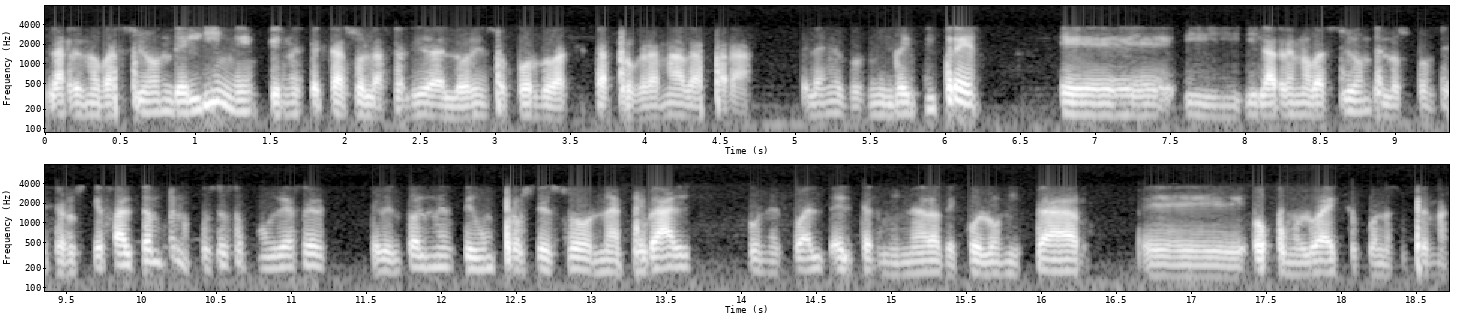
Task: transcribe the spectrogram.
la renovación del INE, que en este caso la salida de Lorenzo Córdoba que está programada para el año 2023, eh, y, la renovación de los consejeros que faltan, bueno, pues eso podría ser eventualmente un proceso natural con el cual de colonizar, eh, o como lo ha hecho con la Suprema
